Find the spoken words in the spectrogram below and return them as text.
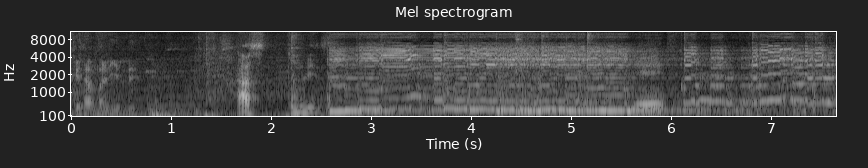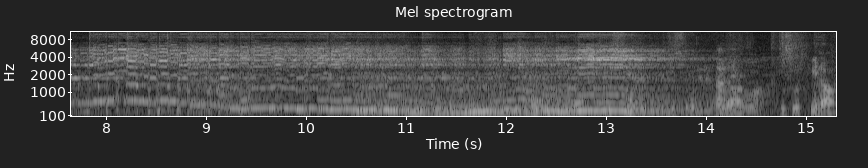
คือทำมารีนเลย อัสตัมรินส์นี่โอ้ยแบบที่สุดที่สุดพี่น้องที่สุดพี่น้อง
